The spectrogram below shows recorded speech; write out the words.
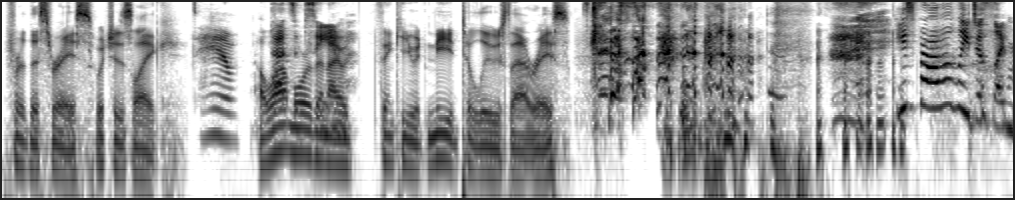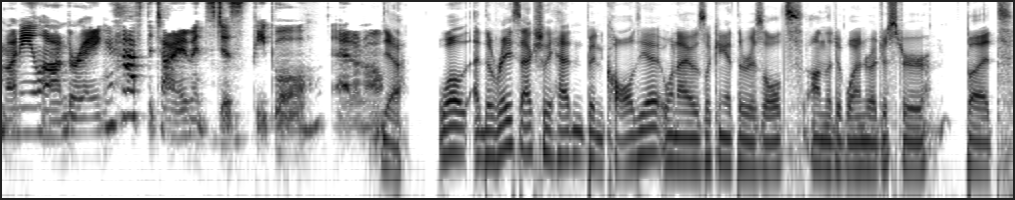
for this race, which is like Damn. a lot That's more than I would think he would need to lose that race. He's probably just like money laundering. Half the time, it's just people. I don't know. Yeah. Well, uh, the race actually hadn't been called yet when I was looking at the results on the Des Moines Register, but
